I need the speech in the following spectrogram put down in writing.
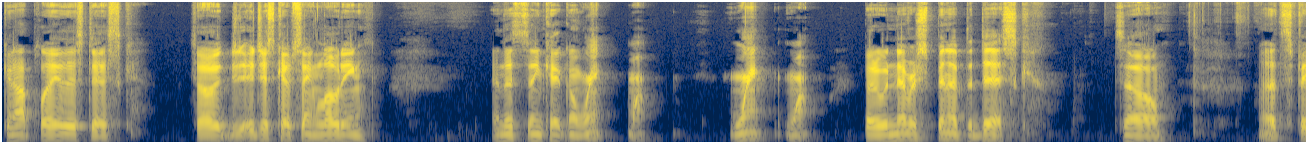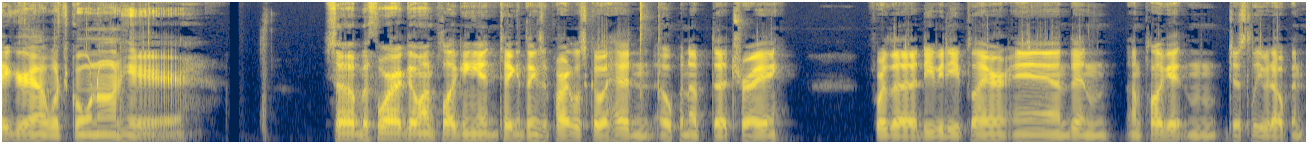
Cannot play this disc. So it, it just kept saying loading. And this thing kept going wah, wah, wah, wah. But it would never spin up the disc. So let's figure out what's going on here. So before I go unplugging it and taking things apart, let's go ahead and open up the tray for the DVD player and then unplug it and just leave it open.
